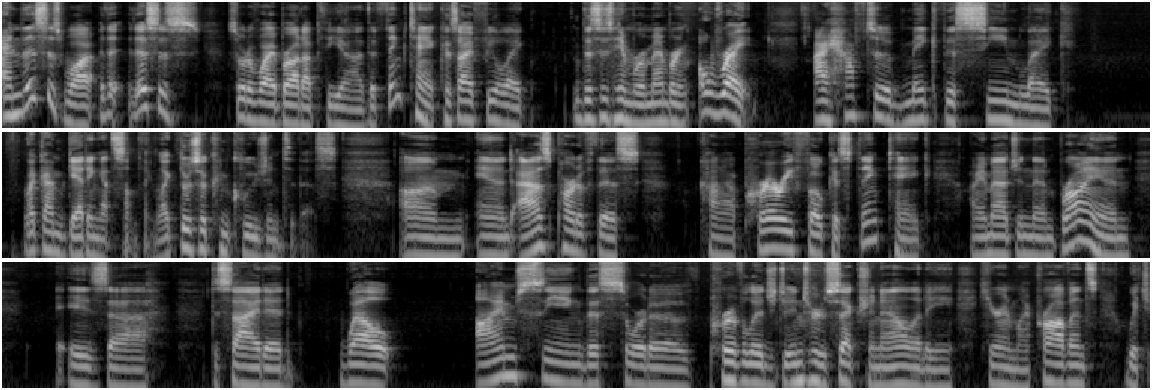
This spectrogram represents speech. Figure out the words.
And this is why this is sort of why I brought up the uh, the think tank because I feel like this is him remembering. Oh right, I have to make this seem like like I'm getting at something. Like there's a conclusion to this. Um, and as part of this kind of prairie focused think tank, I imagine then Brian is uh, decided, well, I'm seeing this sort of privileged intersectionality here in my province, which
